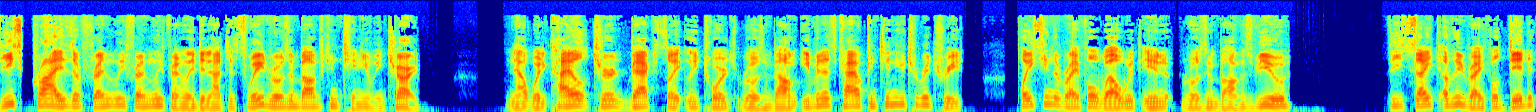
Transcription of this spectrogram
These cries of friendly, friendly, friendly did not dissuade Rosenbaum's continuing charge. Now, when Kyle turned back slightly towards Rosenbaum, even as Kyle continued to retreat, placing the rifle well within Rosenbaum's view, the sight of the rifle did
